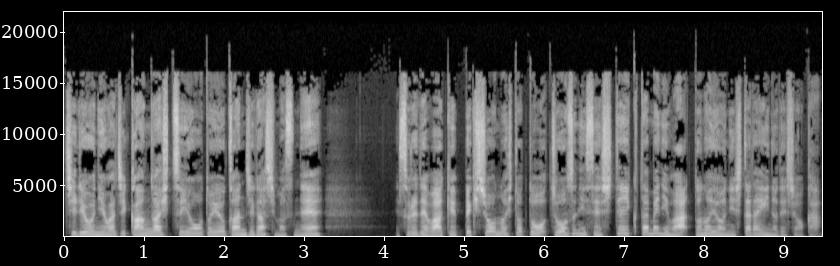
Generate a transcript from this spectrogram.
治療には時間が必要という感じがしますね。それでは潔癖症の人と上手に接していくためにはどのようにしたらいいのでしょうか？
